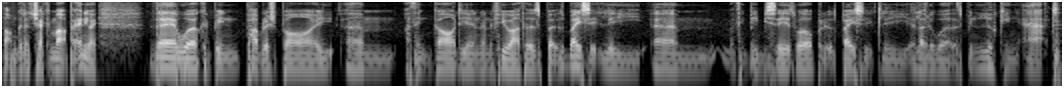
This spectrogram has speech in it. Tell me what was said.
I'm going to check them out. But anyway, their work had been published by um, I think Guardian and a few others, but it was basically um, I think BBC as well. But it was basically a load of work that's been looking at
